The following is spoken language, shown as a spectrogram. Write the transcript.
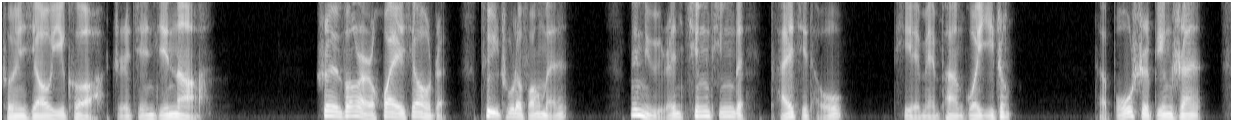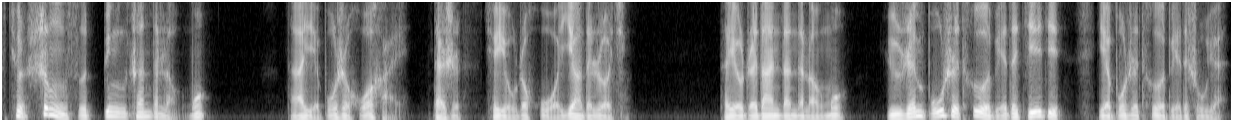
春宵一刻值千金呐！顺风耳坏笑着退出了房门。那女人轻轻地抬起头，铁面判官一怔，他不是冰山，却胜似冰山的冷漠；他也不是火海，但是却有着火一样的热情。他有着淡淡的冷漠，与人不是特别的接近，也不是特别的疏远。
